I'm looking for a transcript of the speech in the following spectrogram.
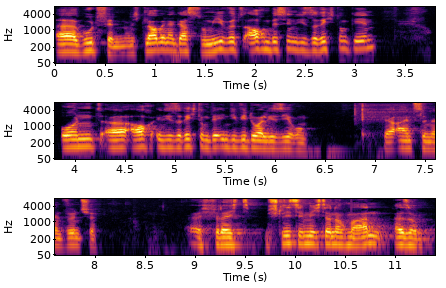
äh, gut finden. Und ich glaube, in der Gastronomie wird es auch ein bisschen in diese Richtung gehen und äh, auch in diese Richtung der Individualisierung der einzelnen Wünsche. Ich, vielleicht schließe ich mich da nochmal an. Also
